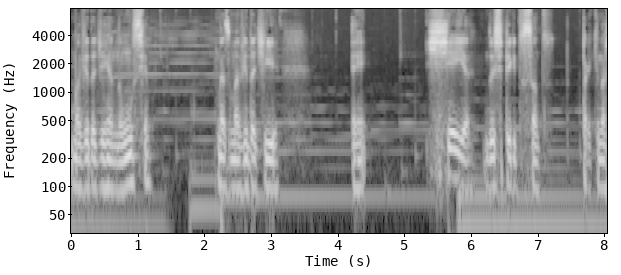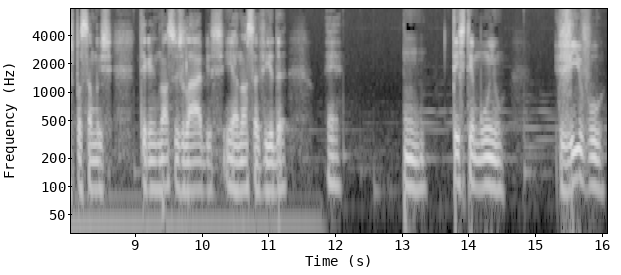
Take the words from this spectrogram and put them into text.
uma vida de renúncia, mas uma vida de é, cheia do Espírito Santo, para que nós possamos ter em nossos lábios e a nossa vida é, um testemunho vivo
